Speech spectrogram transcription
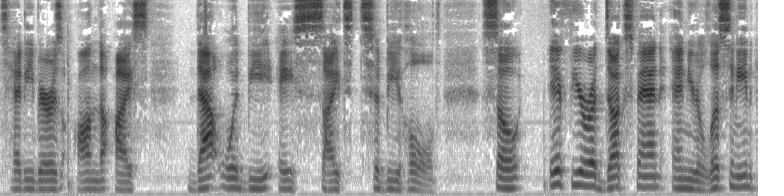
teddy bears on the ice. That would be a sight to behold. So, if you're a Ducks fan and you're listening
